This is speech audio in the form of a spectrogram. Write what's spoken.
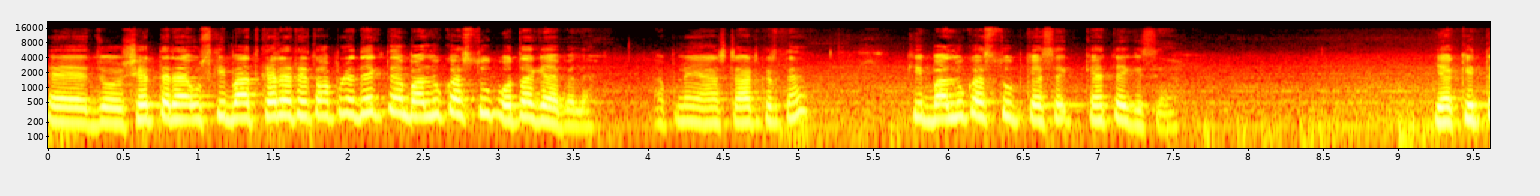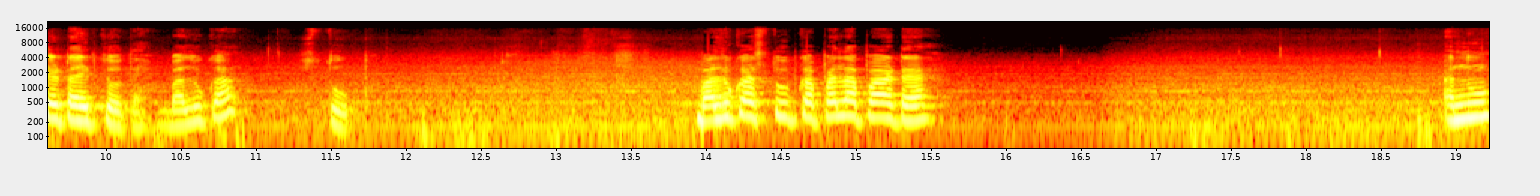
जो क्षेत्र है, उसकी बात कर रहे थे। तो अपने देखते हैं बालू का स्तूप होता क्या है पहले। अपने यहाँ स्टार्ट करते हैं कि बालू का स्तूप कैसे, कहते किसे हैं? या कितने टाइप के होते हैं? बालू का स्तूप। बालू का स्तूप का पहला पार्ट है, अनु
